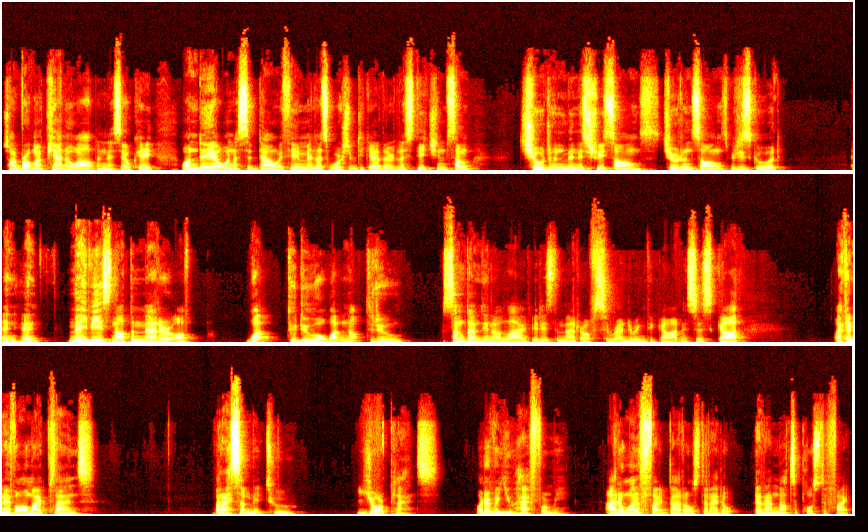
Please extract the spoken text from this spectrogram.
So I brought my piano out and I said, okay, one day I want to sit down with him and let's worship together. Let's teach him some children ministry songs, children songs, which is good. And, and maybe it's not the matter of what to do or what not to do, Sometimes in our life, it is the matter of surrendering to God and says, God, I can have all my plans, but I submit to your plans. Whatever you have for me. I don't want to fight battles that I don't that I'm not supposed to fight.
